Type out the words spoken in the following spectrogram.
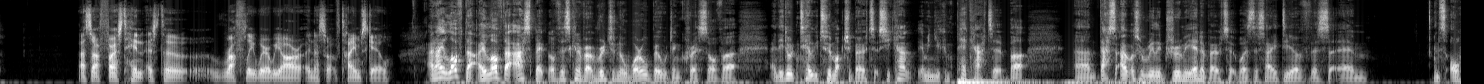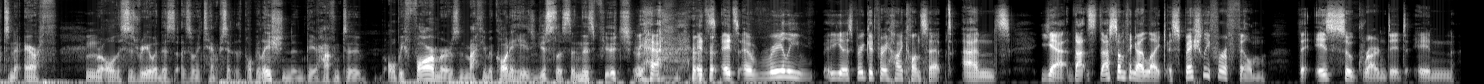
that's our first hint as to roughly where we are in a sort of time scale. And I love that. I love that aspect of this kind of original world building, Chris. Of uh, and they don't tell you too much about it, so you can't. I mean, you can pick at it, but um, that's that was what really drew me in about it was this idea of this um, this alternate Earth Hmm. where all this is real and there's, there's only ten percent of the population, and they're having to all be farmers, and Matthew McConaughey is useless in this future. Yeah, it's it's a really yeah, it's very good, very high concept, and yeah, that's that's something I like, especially for a film that is so grounded in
